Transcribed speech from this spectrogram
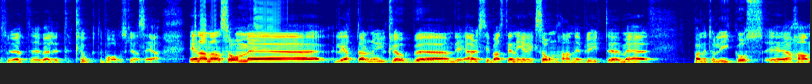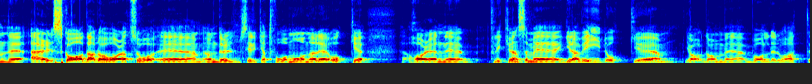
Så det är ett eh, väldigt klokt val skulle jag säga. En annan som eh, letar ny klubb, eh, det är Sebastian Eriksson. Han eh, bryter med Panetolikos. Eh, han eh, är skadad och har varit så under cirka två månader och har en flickvän som är gravid och ja, de valde då att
